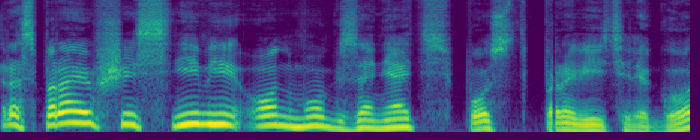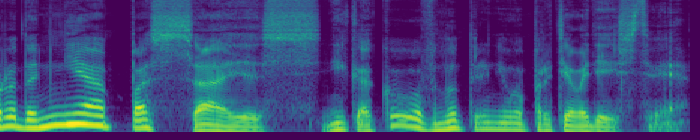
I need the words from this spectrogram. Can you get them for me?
Расправившись с ними, он мог занять пост правителя города, не опасаясь никакого внутреннего противодействия.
